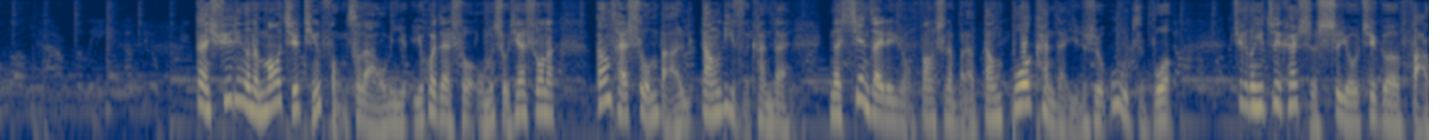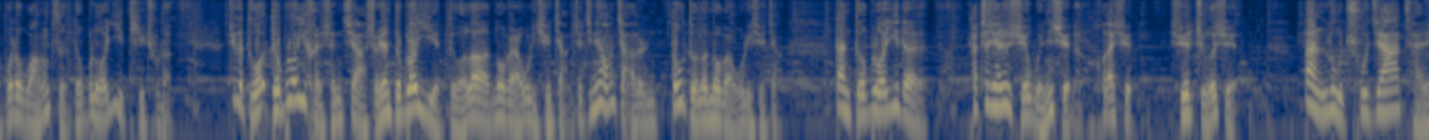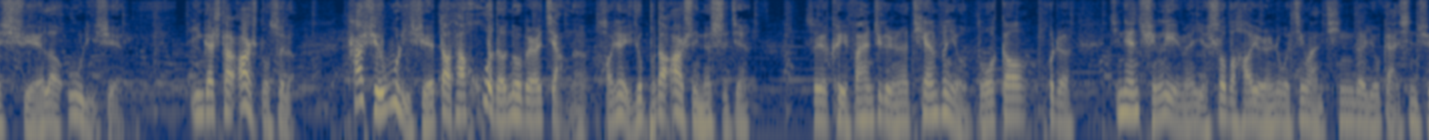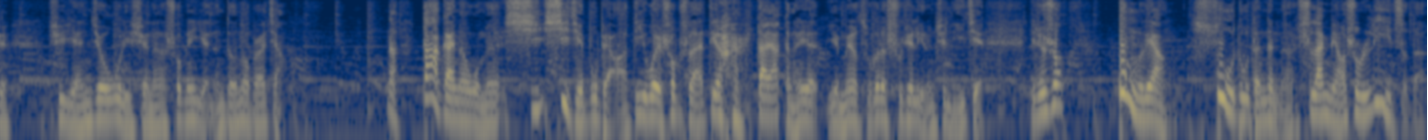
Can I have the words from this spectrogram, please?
但薛定谔的猫其实挺讽刺的啊，我们一一会儿再说。我们首先说呢，刚才是我们把它当粒子看待。那现在的一种方式呢，把它当波看待，也就是物质波。这个东西最开始是由这个法国的王子德布罗意提出的。这个德德布罗意很神奇啊，首先德布罗意也得了诺贝尔物理学奖，就今天我们讲到的人都得了诺贝尔物理学奖。但德布罗意的他之前是学文学的，后来学学哲学，半路出家才学了物理学，应该是他二十多岁了。他学物理学到他获得诺贝尔奖呢，好像也就不到二十年的时间。所以可以发现这个人的天分有多高，或者今天群里面也说不好，有人如果今晚听的有感兴趣，去研究物理学呢，说不定也能得诺贝尔奖。那大概呢，我们细细节不表啊。第一，我也说不出来；第二，大家可能也也没有足够的数学理论去理解。也就是说，动量、速度等等呢，是来描述粒子的；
